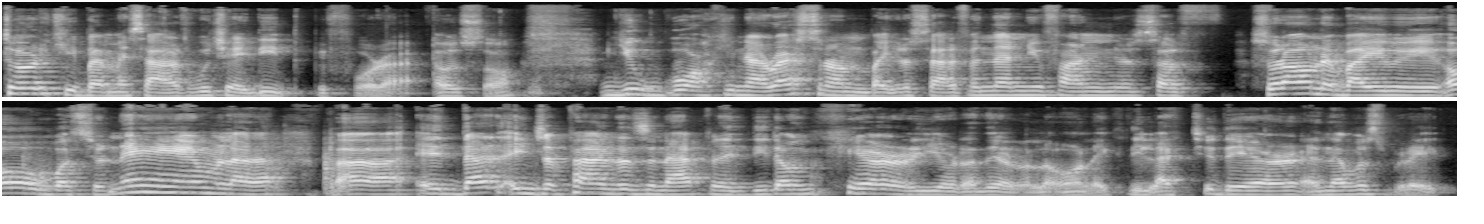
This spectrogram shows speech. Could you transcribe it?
Turkey by myself, which I did before uh, also. You walk in a restaurant by yourself, and then you find yourself surrounded by oh what's your name? Uh, that in japan doesn't happen. They don't care you're there alone. Like they let you there and that was great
